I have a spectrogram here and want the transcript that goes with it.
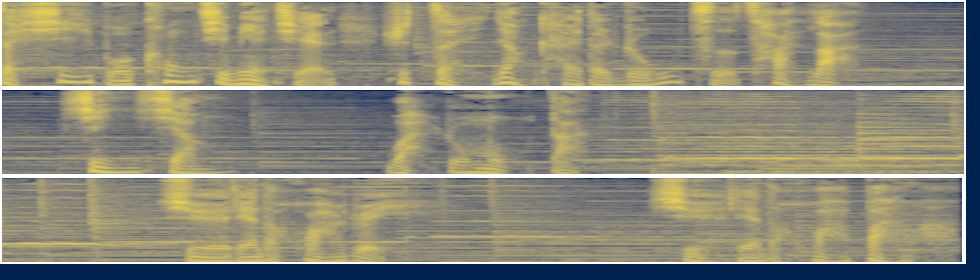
在稀薄空气面前是怎样开得如此灿烂，馨香，宛如牡丹。雪莲的花蕊，雪莲的花瓣啊，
